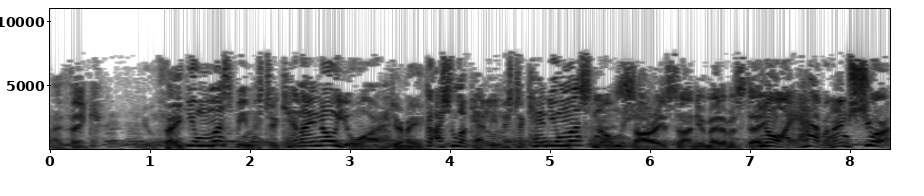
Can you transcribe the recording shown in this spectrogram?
I think. You think? You must be, Mr. Kent. I know you are. Jimmy. Gosh, look at me, Mr. Kent. You must know me. Sorry, son, you made a mistake. No, I haven't. I'm sure.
